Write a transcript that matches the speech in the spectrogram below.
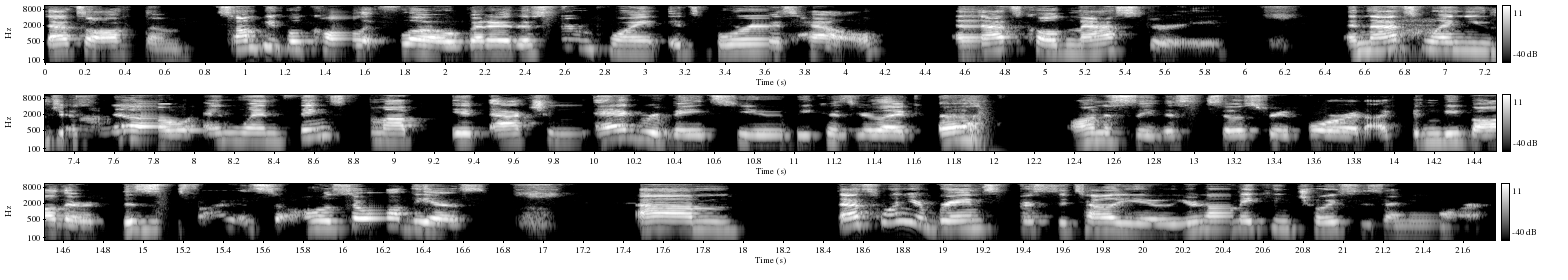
that's awesome. Some people call it flow, but at a certain point, it's boring as hell. And that's called mastery. And that's when you just know. And when things come up, it actually aggravates you because you're like, ugh, honestly, this is so straightforward. I couldn't be bothered. This is it's so, so obvious. Um, that's when your brain starts to tell you you're not making choices anymore.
